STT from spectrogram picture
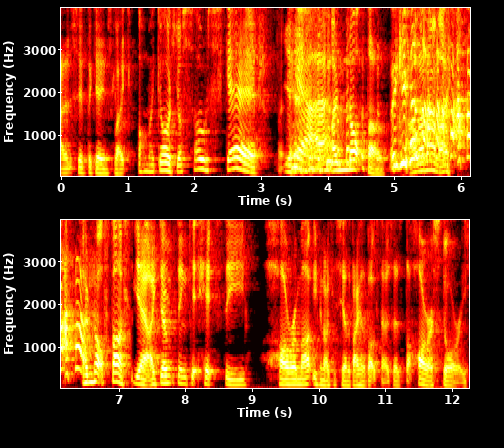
and it's if the game's like, "Oh my god, you're so scared." Yeah. Yeah. I'm not though. Well, then am I? I'm not fussed. Yeah, I don't think it hits the horror mark. Even though I can see on the back of the box now it says the horror story.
